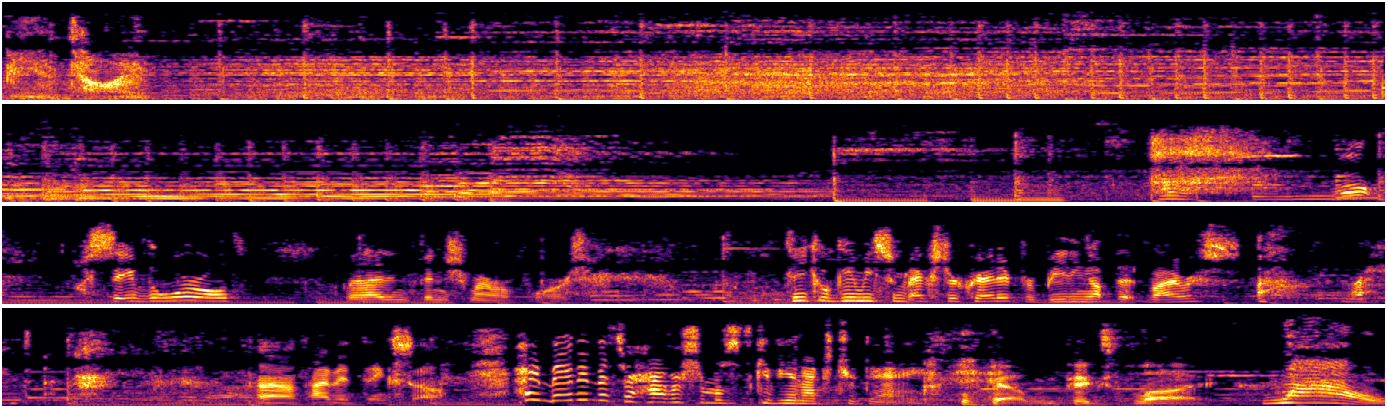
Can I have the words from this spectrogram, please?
Be in time. well, I saved the world, but I didn't finish my report. Think you'll give me some extra credit for beating up that virus? right. Uh, I didn't think so. Hey, maybe Mr. Haversham will just give you an extra day. Yeah, when pigs fly. Wow!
